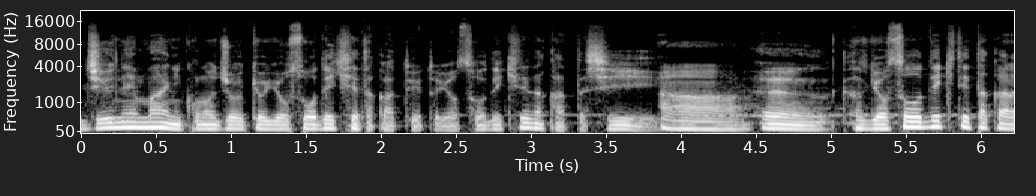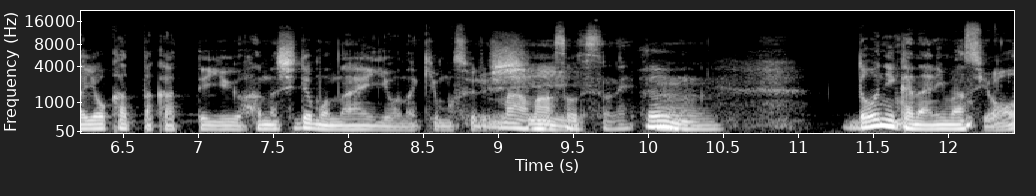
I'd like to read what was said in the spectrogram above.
10年前にこの状況を予想できてたかというと予想できてなかったし、あうん、予想できてたから良かったかっていう話でもないような気もするし。あまあまあそうですよね。うんどうにかなりますよ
